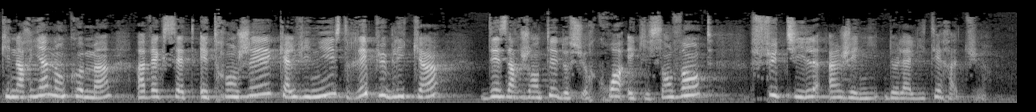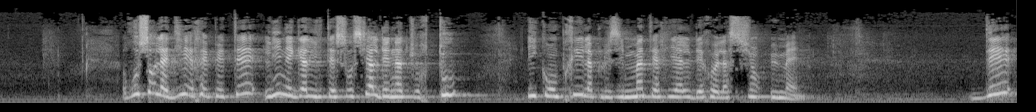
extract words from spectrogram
qui n'a rien en commun avec cet étranger calviniste, républicain, désargenté de surcroît et qui s'en vante, fut-il un génie de la littérature. Rousseau l'a dit et répété, l'inégalité sociale dénature tout, y compris la plus immatérielle des relations humaines. Dès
